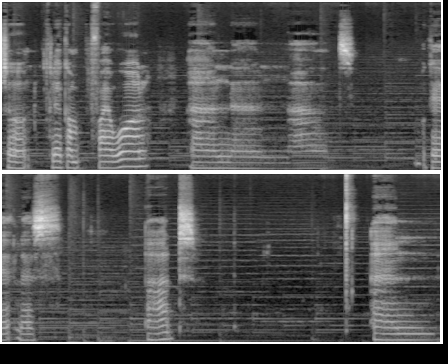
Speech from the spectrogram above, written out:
So click on firewall and add, okay, let's add and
